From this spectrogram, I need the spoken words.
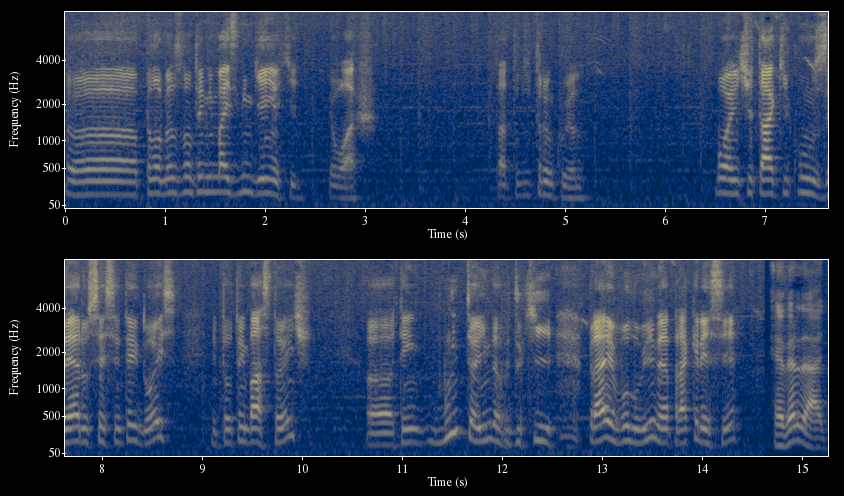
uh, pelo menos não tem mais ninguém aqui, eu acho. Tá tudo tranquilo. Bom, a gente tá aqui com 0,62, então tem bastante. Uh, tem muito ainda do que para evoluir, né, para crescer. É verdade.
